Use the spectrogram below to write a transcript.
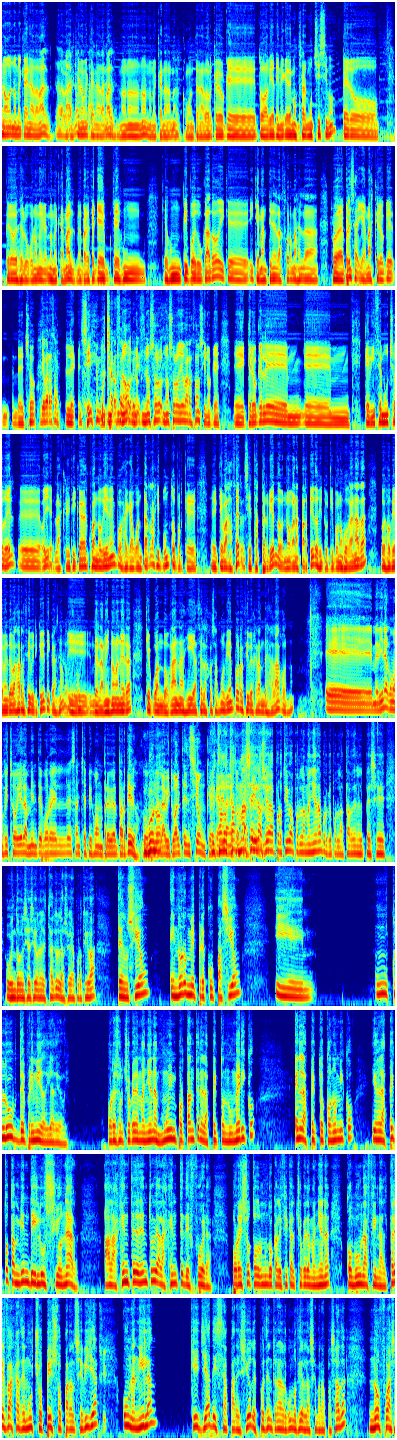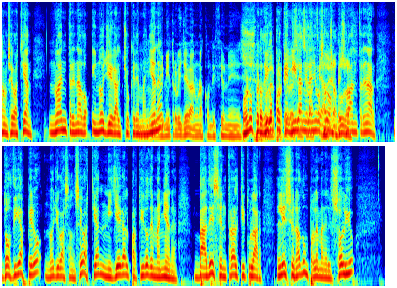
No, no me cae nada mal. la verdad es que no me cae nada mal. No, no, no, no, no me cae nada mal. Como entrenador creo que todavía tiene que demostrar muchísimo, pero pero desde luego no me, no me cae mal. Me parece que, que es un que es un tipo educado y que, y que mantiene las formas en la rueda de prensa. Y además creo que, de hecho... Lleva razón. sí, mucha razón. No, no, solo, no solo lleva razón, sino que eh, creo que le eh, que dice mucho de él. Eh, oye, las críticas cuando vienen, pues hay que aguantarlas y punto, porque ¿qué vas a hacer? Si estás perdiendo, no ganas partidos y tu equipo no juega nada, pues obviamente vas a recibir críticas, ¿no? Y de la misma manera que cuando ganas y haces las cosas muy bien, pues recibes grandes halagos, ¿no? Medina, como has visto hoy el ambiente por el Sánchez Juan previo al partido? bueno, la habitual tensión que está más en la ciudad deportiva por la mañana, porque por la tarde en el PSV Eindhoven ha sido en el estadio, en la ciudad deportiva, tensión, enorme preocupación y un club deprimido a día de hoy. Por eso el choque de mañana es muy importante en el aspecto numérico, en el aspecto económico y en el aspecto también de ilusionar a la gente de dentro y a la gente de fuera. Por eso todo el mundo califica el choque de mañana como una final. Tres bajas de mucho peso para el Sevilla, una Nilan, que ya desapareció después de entrenar algunos días la semana pasada, no fue a San Sebastián, no ha entrenado y no llega al choque de mañana. Dimitrovic llega en unas condiciones... Bueno, pero digo porque Nilan el año pasado empezó a entrenar dos días, pero no llegó a San Sebastián ni llega al partido de mañana. Va de central titular lesionado, un problema en el solio,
